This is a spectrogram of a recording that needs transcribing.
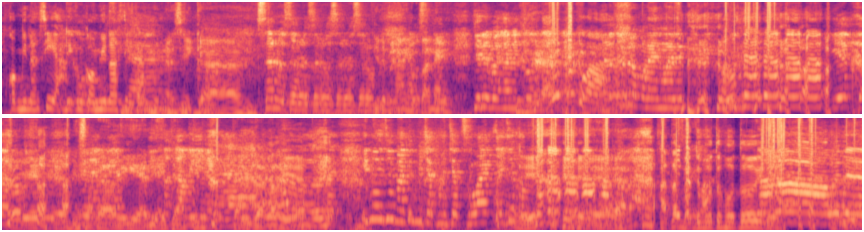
Kombinasi ya? Dikombinasikan. Kombinasikan. Seru, seru, seru, seru, seru. Jadi pengen ikutan ya? Jadi pengen ikutan. Wah. Berarti udah mulai ngelirik. gitu. Iya, iya, bisa Iya, kali ya, diajakin. Bisa kali ya. Ini aja nanti mencet-mencet slide aja. Iya. Atau bantu foto-foto gitu ya. Ah, bener.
